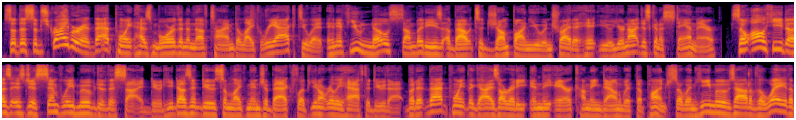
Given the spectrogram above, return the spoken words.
So the subscriber at that point has more than enough time to like react to it. And if you know somebody's about to jump on you and try to hit you, you're not just to stand there. So all he does is just simply move to the side, dude. He doesn't do some like ninja backflip. You don't really have to do that. But at that point, the guy's already in the air coming down with the punch. So when he moves out of the way, the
